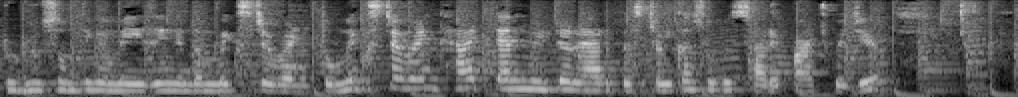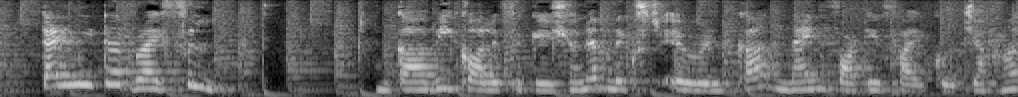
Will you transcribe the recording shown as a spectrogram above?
to do something amazing in the mixed event. तो mixed event है 10 meter air pistol सुबह साढ़े पाँच बजे 10 मीटर राइफल का भी क्वालिफिकेशन है मिक्स्ड इवेंट का 945 को जहाँ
